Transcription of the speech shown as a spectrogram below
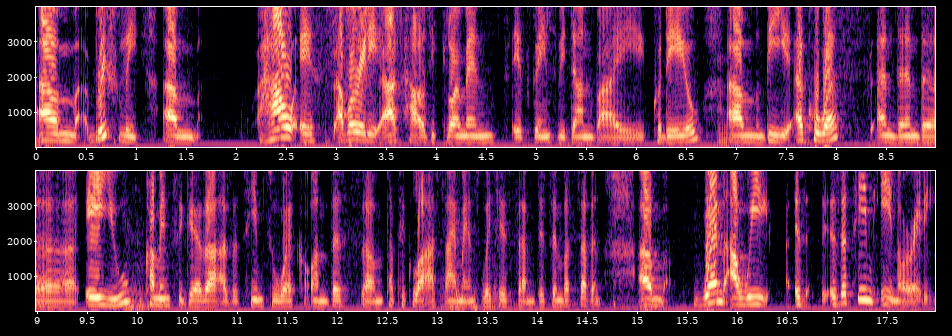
Um, briefly, um, how is I've already asked how deployment is going to be done by CODEO, um, the ECOWAS and then the AU coming together as a team to work on this um, particular assignment, which is um, December 7. Um, when are we? Is is the team in already?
